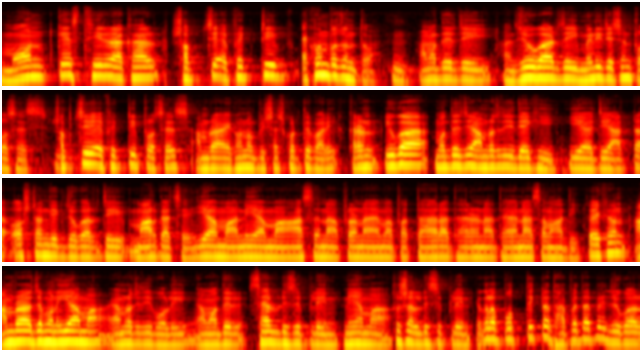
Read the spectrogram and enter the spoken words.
মনকে স্থির রাখার সবচেয়ে এফেক্টিভ এখন পর্যন্ত আমাদের যেই যোগার যেই মেডিটেশন প্রসেস সবচেয়ে এফেক্টিভ প্রসেস আমরা এখনও বিশ্বাস করতে পারি। কারণ ইয়োগা মধ্যে যে আমরা যদি দেখি, ইয়া যে আটটা অষ্টাঙ্গিক যোগার যে মার্গ আছে, ইয়ামা, নিয়ামা, আসনা, প্রাণায়ামা প্রত্যাহারা ধারণা, ধ্যানা, সমাধি। তো এখন আমরা যেমন ইয়ামা, আমরা যদি বলি আমাদের সেলফ ডিসিপ্লিন নিয়ামা সোশ্যাল ডিসিপ্লিন এগুলো প্রত্যেকটা ধাপে ধাপে যোগার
